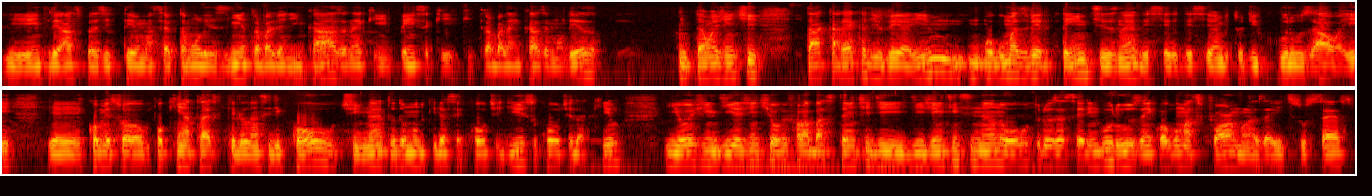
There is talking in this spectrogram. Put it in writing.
de, entre aspas, de ter uma certa molezinha trabalhando em casa, né? quem pensa que, que trabalhar em casa é moleza. Então a gente tá careca de ver aí algumas vertentes né, desse, desse âmbito de guruzal aí. E começou um pouquinho atrás com aquele lance de coaching, né? Todo mundo queria ser coach disso, coach daquilo. E hoje em dia a gente ouve falar bastante de, de gente ensinando outros a serem gurus, hein, com algumas fórmulas aí de sucesso.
